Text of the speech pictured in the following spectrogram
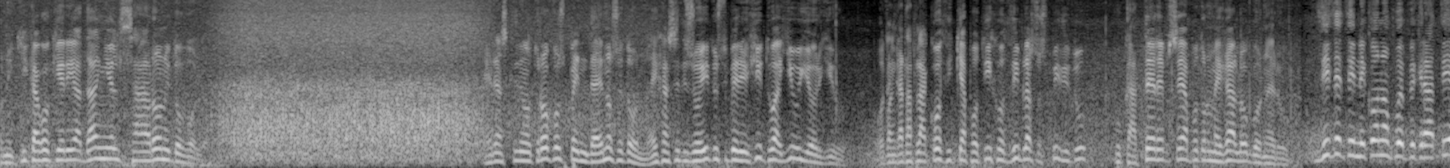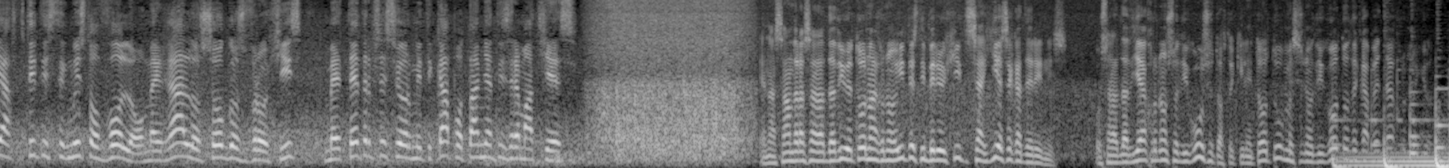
Ιαπωνική κακοκαιρία Ντάνιελ σαρώνει το βόλο. Ένας κτηνοτρόφος 51 ετών έχασε τη ζωή του στην περιοχή του Αγίου Γεωργίου όταν καταπλακώθηκε από τείχο δίπλα στο σπίτι του που κατέρευσε από τον μεγάλο όγκο νερού. Δείτε την εικόνα που επικρατεί αυτή τη στιγμή στο Βόλο. Ο μεγάλος όγκος βροχής μετέτρεψε σε ορμητικά ποτάμια τι Ρεματιές. Ένας άνδρας 42 ετών αγνοείται στην περιοχή της Αγίας Εκατερίνης. Ο 42χρονο οδηγούσε το αυτοκίνητό του με συνοδηγό το 15χρονο γιο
